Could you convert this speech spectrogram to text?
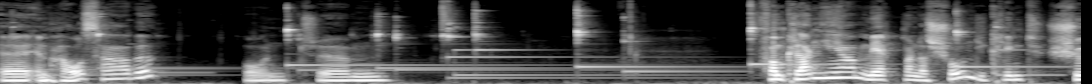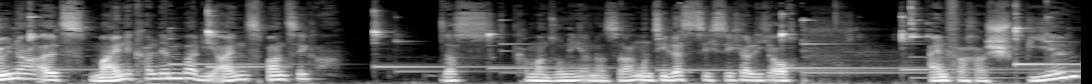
äh, im Haus habe. Und ähm, vom Klang her merkt man das schon. Die klingt schöner als meine Kalimba, die 21er. Das kann man so nicht anders sagen. Und sie lässt sich sicherlich auch einfacher spielen.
